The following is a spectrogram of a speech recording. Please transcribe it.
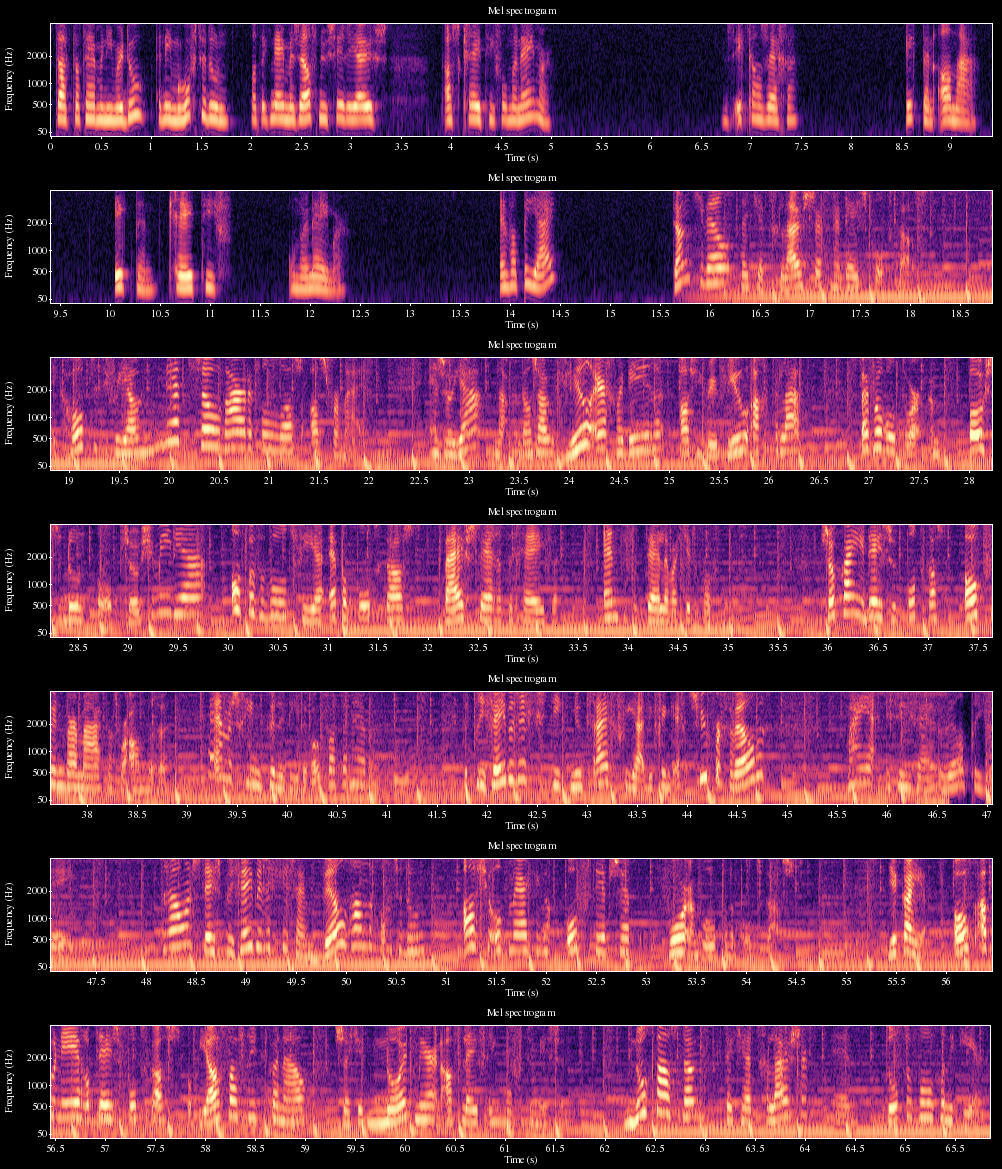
dat ik dat helemaal niet meer doe en niet meer hoef te doen. Want ik neem mezelf nu serieus als creatief ondernemer. Dus ik kan zeggen: Ik ben Anna. Ik ben creatief ondernemer. En wat ben jij? Dankjewel dat je hebt geluisterd naar deze podcast. Ik hoop dat die voor jou net zo waardevol was als voor mij. En zo ja, nou, dan zou ik het heel erg waarderen als je een review achterlaat. Bijvoorbeeld door een post te doen op social media of bijvoorbeeld via Apple Podcast 5 sterren te geven en te vertellen wat je ervan vond. Zo kan je deze podcast ook vindbaar maken voor anderen. En misschien kunnen die er ook wat aan hebben. De privéberichtjes die ik nu krijg, ja, die vind ik echt super geweldig. Maar ja, die zijn wel privé. Trouwens, deze privéberichtjes zijn wel handig om te doen als je opmerkingen of tips hebt voor een volgende podcast. Je kan je ook abonneren op deze podcast op jouw favoriete kanaal, zodat je nooit meer een aflevering hoeft te missen. Nogmaals dank dat je hebt geluisterd en tot de volgende keer.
